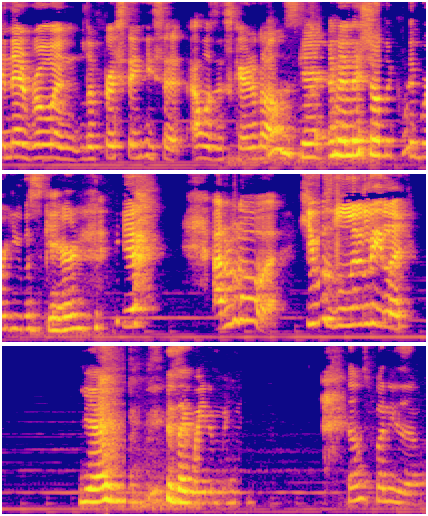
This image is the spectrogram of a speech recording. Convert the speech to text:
And then Rowoon, the first thing he said, I wasn't scared at all. I was scared, and then they showed the clip where he was scared. Yeah. I don't know. He was literally like, yeah, he's like, "Wait a minute." That was funny though.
